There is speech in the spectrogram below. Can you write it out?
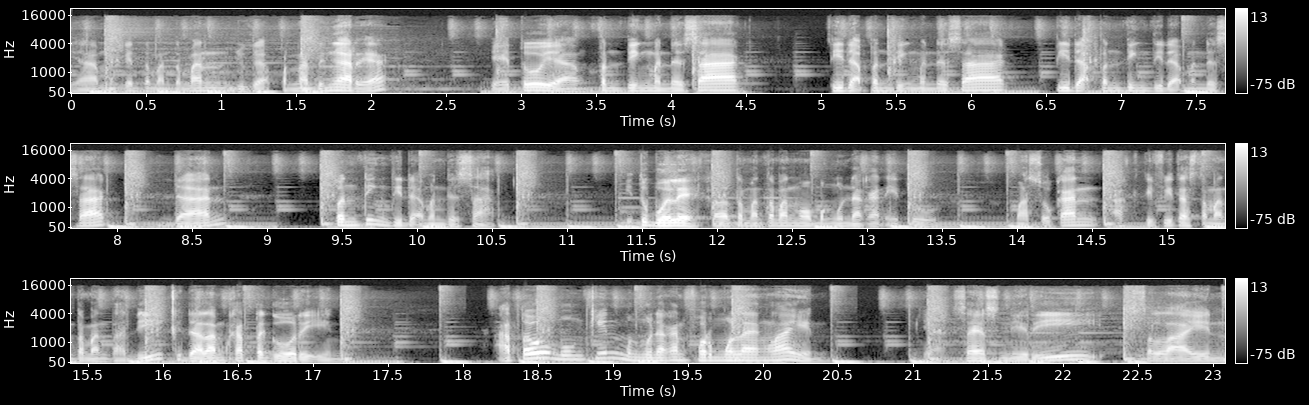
Ya, mungkin teman-teman juga pernah dengar ya. Yaitu yang penting mendesak, tidak penting mendesak, tidak penting tidak mendesak dan penting tidak mendesak. Itu boleh kalau teman-teman mau menggunakan itu. Masukkan aktivitas teman-teman tadi ke dalam kategori ini. Atau mungkin menggunakan formula yang lain. Ya, saya sendiri selain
